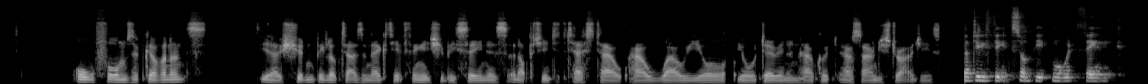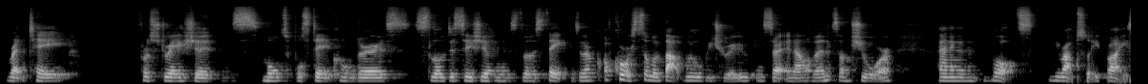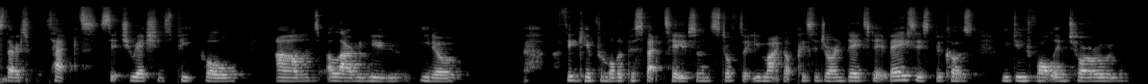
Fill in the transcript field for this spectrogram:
all forms of governance you know shouldn't be looked at as a negative thing. It should be seen as an opportunity to test how how well you're you're doing and how good how sound your strategies i do think some people would think red tape frustrations multiple stakeholders slow decisions those things. And of course some of that will be true in certain elements i'm sure. And but you're absolutely right. It's there to protect situations people and allowing you you know thinking from other perspectives and stuff that you might not consider on a day to day basis because we do fall into our own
